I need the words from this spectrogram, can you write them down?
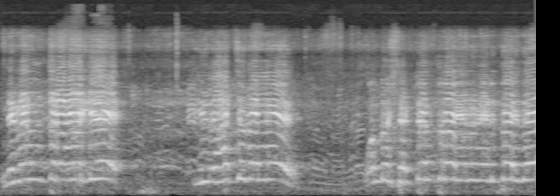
ನಿರಂತರವಾಗಿ ಈ ರಾಜ್ಯದಲ್ಲಿ ಒಂದು ಷಡ್ಯಂತ್ರ ಏನು ನಡೀತಾ ಇದೆ.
